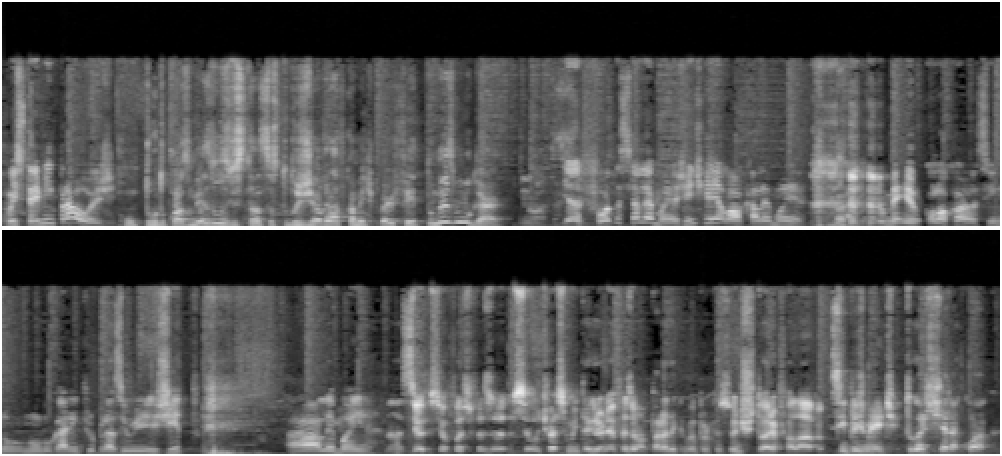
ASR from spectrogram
Com streaming pra hoje. Com tudo, com as mesmas distâncias, tudo geograficamente perfeito, no mesmo lugar. E é, foda-se a Alemanha. A gente realoca a Alemanha. Ali pro meio. Coloca assim no, num lugar entre o Brasil e o Egito. A Alemanha. Não, se, eu, se eu fosse fazer. Se eu tivesse muita grana, eu ia fazer uma parada que o meu professor de história falava. Simplesmente, tu gosta de cheirar coca?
